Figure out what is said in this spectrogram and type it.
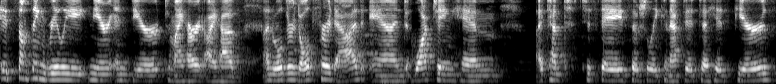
it's something really near and dear to my heart. I have an older adult for a dad and watching him attempt to stay socially connected to his peers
